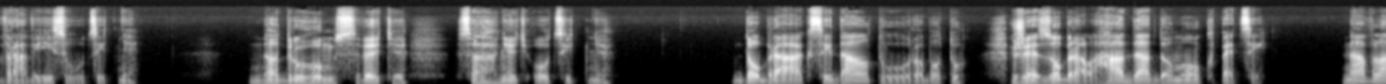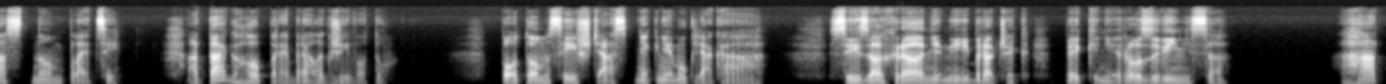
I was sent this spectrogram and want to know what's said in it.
vraví súcitne. Na druhom svete sa hneď ocitne. Dobrák si dal tú robotu, že zobral hada domov k peci. Na vlastnom pleci. A tak ho prebral k životu. Potom si šťastne k nemu kľaká. Si zachránený, braček, pekne rozviň sa. Had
